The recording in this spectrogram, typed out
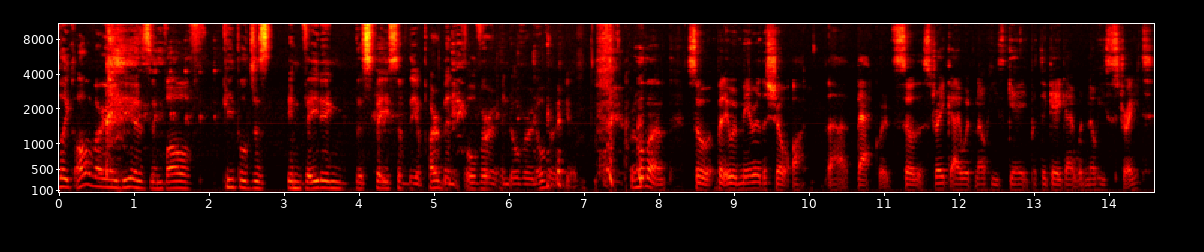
like all of our ideas involve people just invading the space of the apartment over and over and over again. But hold on. So, but it would mirror the show uh, backwards. So the straight guy would know he's gay, but the gay guy would know he's straight,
